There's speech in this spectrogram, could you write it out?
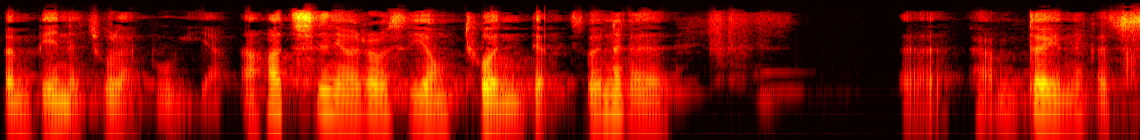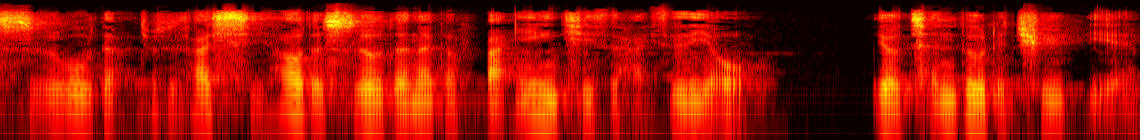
分辨得出来不一样。然后吃牛肉是用吞的，所以那个呃，他们对那个食物的，就是他喜好的食物的那个反应，其实还是有有程度的区别。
